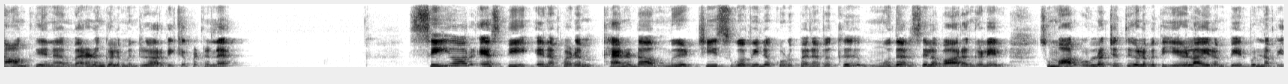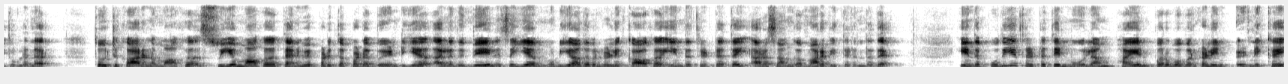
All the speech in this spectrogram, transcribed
நான்கு என மரணங்களும் என்று அறிவிக்கப்பட்டன. சிஆர்எஸ்பி எனப்படும் கனடா மீட்சி சுகவீன கொடுப்பனவுக்கு முதல் சில வாரங்களில் சுமார் ஒரு லட்சத்து எழுபத்தி ஏழாயிரம் பேர் விண்ணப்பித்துள்ளனர். தொற்று காரணமாக சுயமாக தனிமைப்படுத்தப்பட வேண்டிய அல்லது வேலை செய்ய முடியாதவர்களுக்காக இந்த திட்டத்தை அரசாங்கம் அறிவித்திருந்தது. இந்த புதிய திட்டத்தின் மூலம் பயன்பெறுபவர்களின் எண்ணிக்கை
